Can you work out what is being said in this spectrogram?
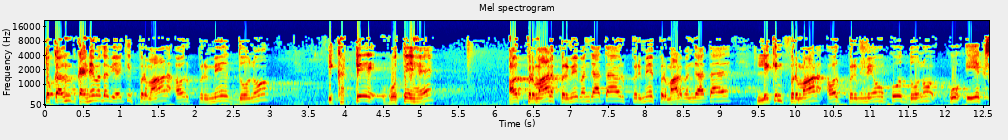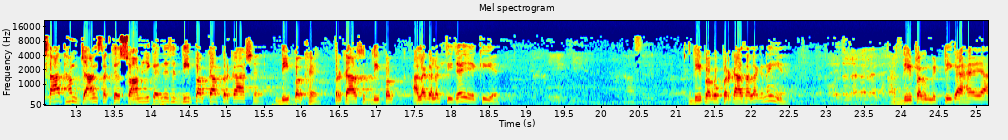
तो कह- कहने मतलब यह है कि प्रमाण और प्रमेय दोनों इकट्ठे होते हैं और प्रमाण प्रमेय बन जाता है और प्रमेय प्रमाण बन जाता है। लेकिन प्रमाण और प्रमेयों को दोनों को एक साथ हम जान सकते हैं। स्वामी जी कहते दीपक का प्रकाश है। दीपक है। प्रकाश दीपक अलग अलग चीज़ है, एक ही है? दीपक और प्रकाश अलग नहीं है? दीपक मिट्टी का है या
